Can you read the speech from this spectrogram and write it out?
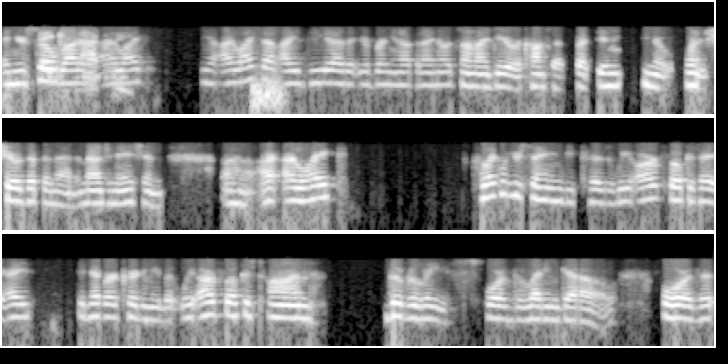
and you're so right. I, I like yeah, I like that idea that you're bringing up, and I know it's not an idea or a concept, but in you know when it shows up in that imagination, uh, I, I like I like what you're saying because we are focused. I, I it never occurred to me, but we are focused on the release or the letting go or the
